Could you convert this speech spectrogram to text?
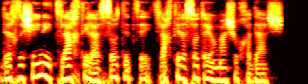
דרך זה שהנה, הצלחתי לעשות את זה, הצלחתי לעשות היום משהו חדש.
